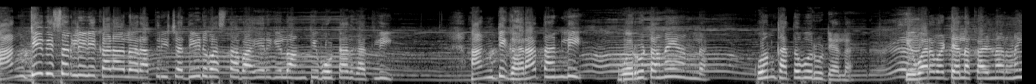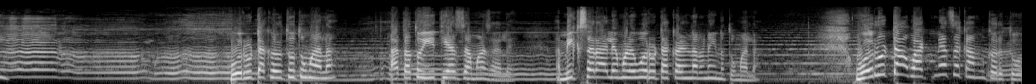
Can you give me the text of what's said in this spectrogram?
अंगठी विसरलेली कळालं. रात्रीच्या दीड वाजता बाहेर गेलो अंगठी बोटात घातली. अंगठी घरात आणली वरुटा नाही आणला. कोण खात वरुट्याला? हे वरवट्याला कळणार नाही. वरुटा कळतो तुम्हाला? आता तो इतिहास जमा झालाय. मिक्सर आल्यामुळे वरुटा कळणार नाही ना तुम्हाला? वरुटा वाटण्याचं काम करतो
